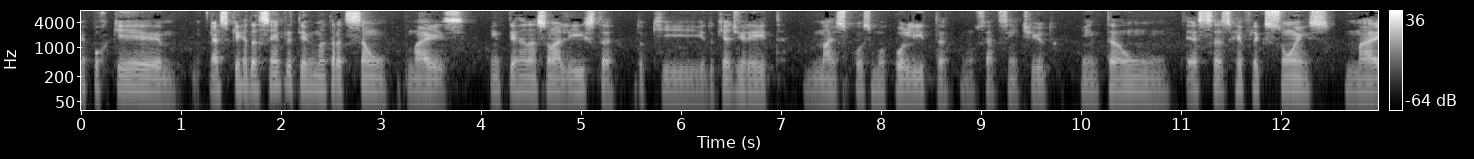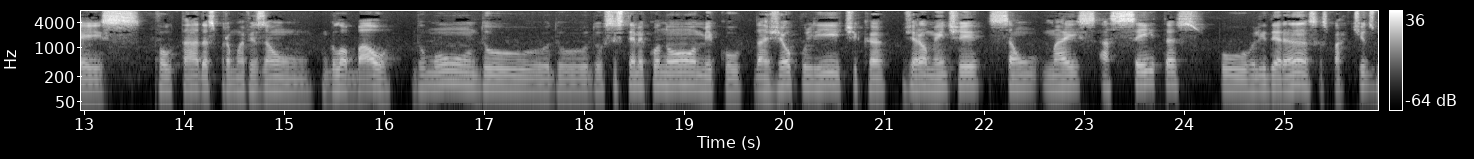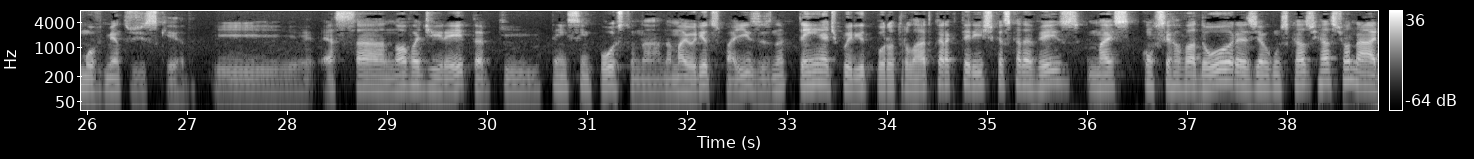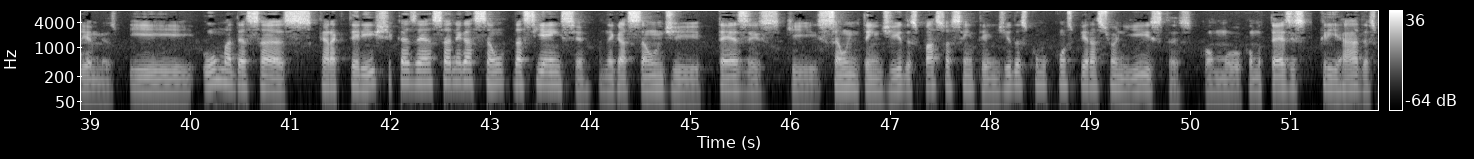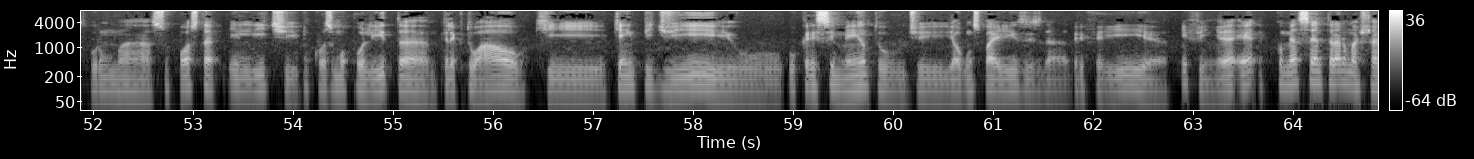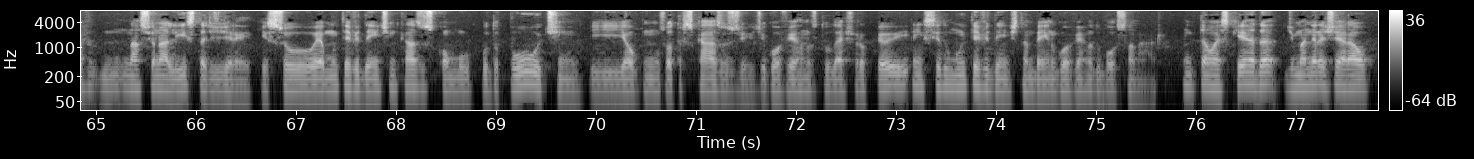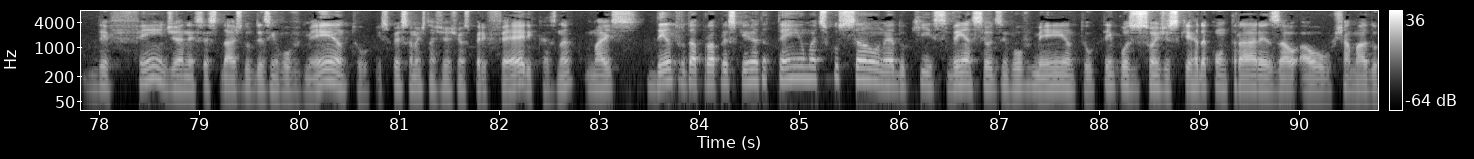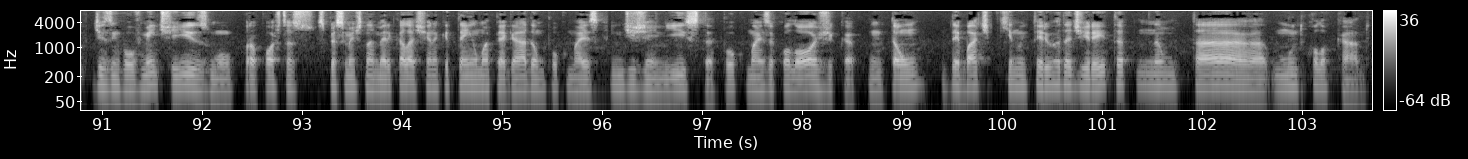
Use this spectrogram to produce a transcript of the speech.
é porque a esquerda sempre teve uma tradição mais internacionalista do que, do que a direita, mais cosmopolita, num certo sentido. Então, essas reflexões mais voltadas para uma visão global do mundo, do, do sistema econômico, da geopolítica, geralmente são mais aceitas por lideranças, partidos, movimentos de esquerda. E essa nova direita que tem se imposto na, na, maioria dos países, né, tem adquirido, por outro lado, características cada vez mais conservadoras e, em alguns casos, reacionárias mesmo. E uma dessas características é essa negação da ciência, negação de teses que são entendidas, passam a ser entendidas como conspiracionistas, como, como teses criadas por uma suposta elite cosmopolita intelectual que quer impedir o, o crescimento de alguns países da periferia. Enfim, é, é, começa a entrar numa chave nacionalista de direita. Isso é muito evidente em casos como o do Putin e alguns outros casos de, de governos do leste europeu e tem sido muito evidente também no governo do Bolsonaro. Então, a esquerda, de maneira geral, defende a necessidade do desenvolvimento, especialmente nas regiões periféricas, né? mas dentro da própria esquerda tem uma discussão né, do que vem a ser o desenvolvimento, tem posições de esquerda contrárias ao, ao chamado desenvolvimentismo, propostas, especialmente na América Latina, que têm uma pegada um pouco mais indigenista, um pouco mais ecológica. Então, debate que no interior da direita não está muito colocado.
